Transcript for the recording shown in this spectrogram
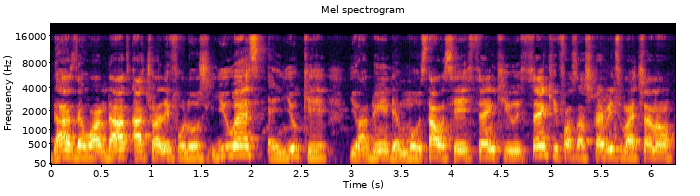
that's the one that actually follows US and UK. You are doing the most. I would say thank you. Thank you for subscribing to my channel.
